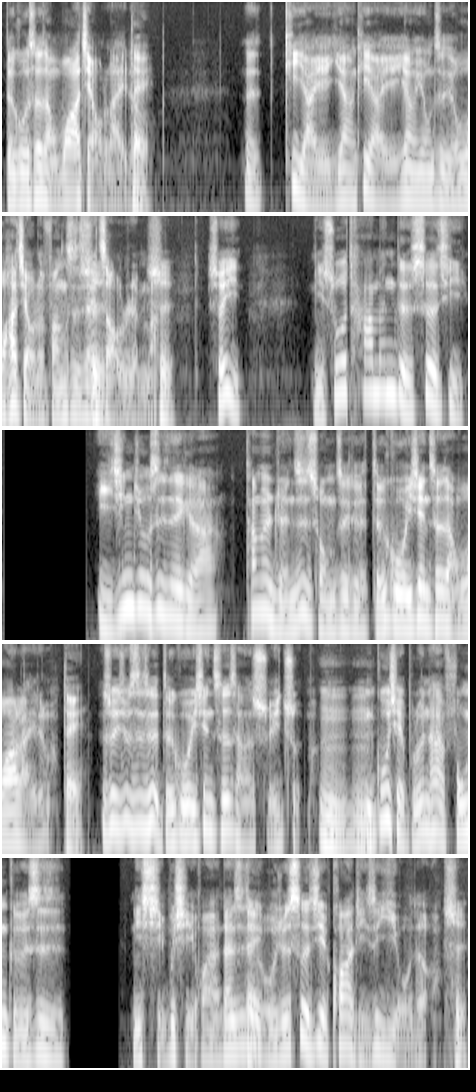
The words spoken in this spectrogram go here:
德国车厂挖角来的。对。那 Kia 也一样，Kia 也一样用这个挖角的方式在找人嘛。是，是，所以你说他们的设计已经就是那个啊，他们人是从这个德国一线车厂挖来的嘛。对，所以就是这个德国一线车厂的水准嘛。嗯嗯。你姑且不论它的风格是你喜不喜欢，但是这个我觉得设计的 quality 是有的哦。是。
